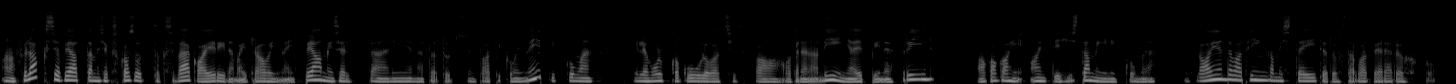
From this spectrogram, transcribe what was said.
anafülaksia peatamiseks kasutatakse väga erinevaid ravimeid, peamiselt äh, niinimetatud sümpaatikumimeetikume, mille hulka kuuluvad siis ka adrenaliin ja epinefriin, aga ka antihistamiinikume, mis laiendavad hingamisteid ja tõstavad vererõhku.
